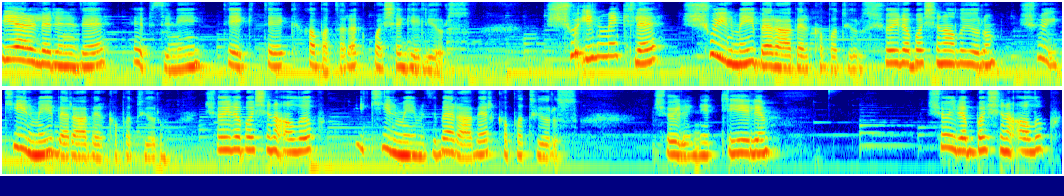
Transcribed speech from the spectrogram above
Diğerlerini de hepsini tek tek kapatarak başa geliyoruz. Şu ilmekle şu ilmeği beraber kapatıyoruz. Şöyle başını alıyorum. Şu iki ilmeği beraber kapatıyorum. Şöyle başını alıp iki ilmeğimizi beraber kapatıyoruz. Şöyle netleyelim. Şöyle başını alıp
